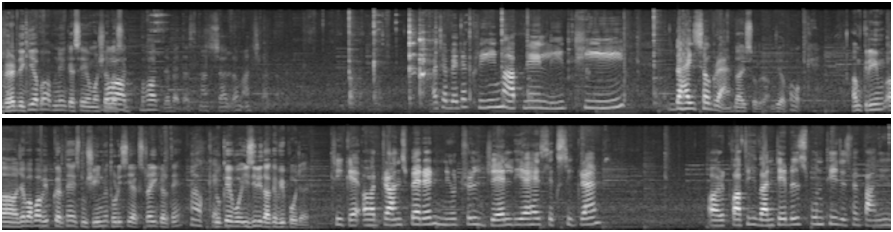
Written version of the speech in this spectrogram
ब्रेड देखिए आप आपने कैसे है माशाल्लाह बहुत बहुत ज़बरदस्त माशाल्लाह माशाल्लाह। अच्छा बेटा क्रीम आपने ली थी ढाई सौ ग्राम। ढाई सौ ग्राम जी आप। ओके। हम क्रीम जब आप विप करते हैं इस मशीन में थोड़ी सी एक्स्ट्रा ही करते हैं ओके। क्योंकि वो इजीली ताकि विप हो जाए। ठीक है और ट्रांसपेरेंट न्यूट्रल जेल लिया है 60 ग्राम और कॉफ़ी वन टेबल स्पून थी जिसमें पानी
